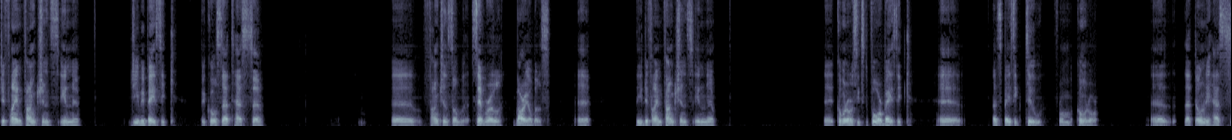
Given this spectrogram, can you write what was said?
defined functions in uh, GW Basic because that has uh, uh, functions of several variables. Uh, the defined functions in Commodore 64 Basic, that's Basic 2 from Commodore, that only has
